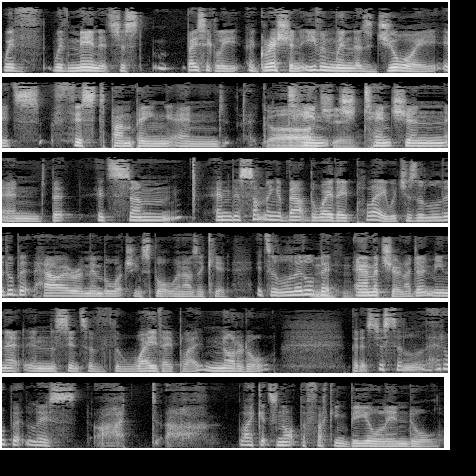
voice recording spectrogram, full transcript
with with men, it's just basically aggression. Even when there's joy, it's fist pumping and Gotcha. ten- tension and but it's um and there's something about the way they play which is a little bit how I remember watching sport when I was a kid. It's a little bit Mm-hmm. amateur and I don't mean that in the sense of the way they play, not at all. But it's just a little bit less oh, oh, like it's not the fucking be all end all.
